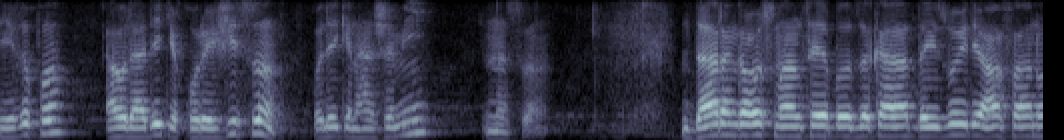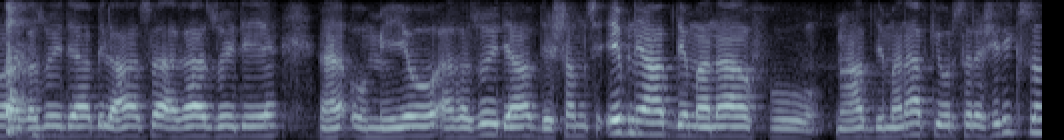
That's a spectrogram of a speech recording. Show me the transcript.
دغه په اولادی کی قریشی سه خو لیکن هاشمی نه سه دا رنګ عثمان صاحب ځکه د زوی د عفان او هغه زوی د ابي العاص هغه زوی د اميه او هغه زوی د عبد شمس ابن عبد مناف نو عبد مناف کې ورسره شریک سو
